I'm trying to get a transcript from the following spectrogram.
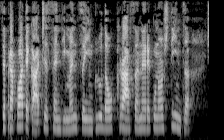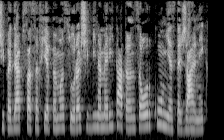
Se prea poate ca acest sentiment să includă o crasă nerecunoștință și pedeapsa să fie pe măsură și bine meritată, însă oricum este jalnic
